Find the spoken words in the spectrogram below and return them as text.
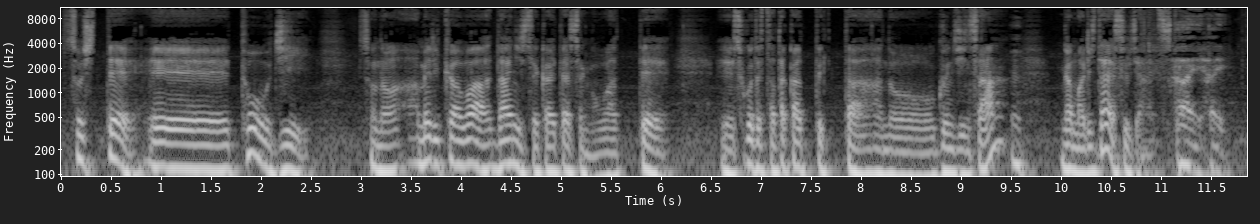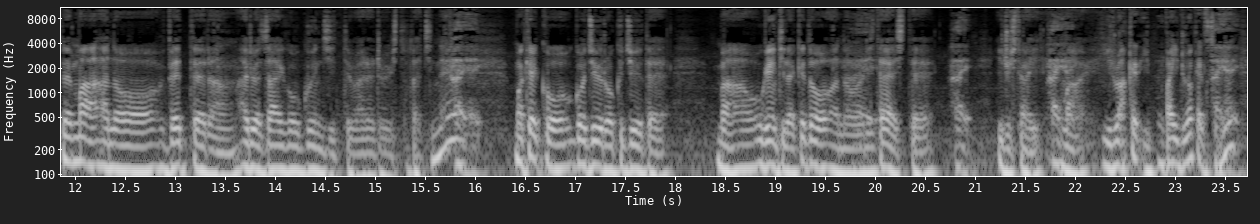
そして、えー、当時そのアメリカは第二次世界大戦が終わって、えー、そこで戦ってきたあの軍人さん、がまあリタイアするじゃないですか。はいはい、でまああのベテランあるいは在郷軍人って言われる人たちね、はいはい、まあ、結構5060で、まあ、お元気だけどあの、はい、リタイアしてい。る人が、はい、まあ、いるわけいっぱいいるわけですよね。はいはい、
